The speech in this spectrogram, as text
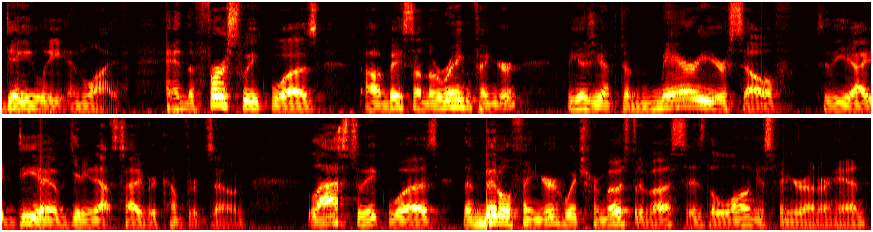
daily in life. And the first week was uh, based on the ring finger because you have to marry yourself to the idea of getting outside of your comfort zone. Last week was the middle finger, which for most of us is the longest finger on our hand.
